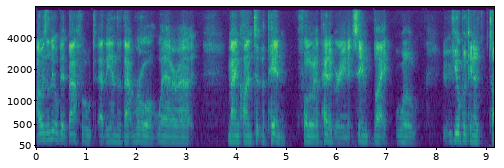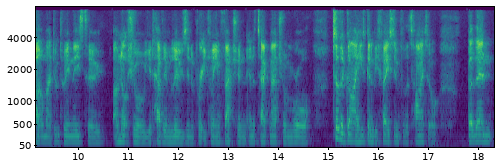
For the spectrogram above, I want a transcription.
I was a little bit baffled at the end of that Raw where uh, Mankind took the pin following a pedigree, and it seemed like, well, if you're booking a title match between these two, I'm not sure you'd have him lose in a pretty clean fashion in a tag match on Raw to the guy he's going to be facing for the title. But then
